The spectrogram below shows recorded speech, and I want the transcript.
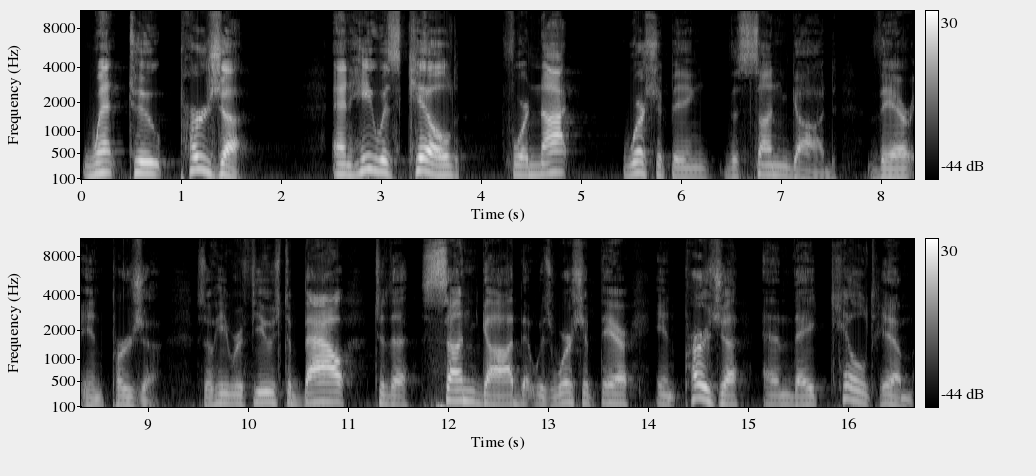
went to Persia and he was killed for not worshiping the sun god there in Persia. So he refused to bow to the sun god that was worshiped there in Persia, and they killed him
